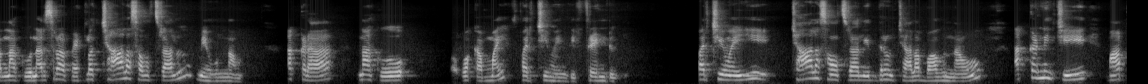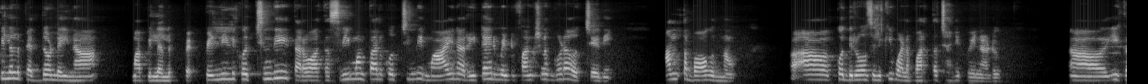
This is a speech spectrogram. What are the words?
నాకు నరసరావుపేటలో చాలా సంవత్సరాలు మేము ఉన్నాం అక్కడ నాకు ఒక అమ్మాయి పరిచయం అయింది ఫ్రెండ్. పరిచయం అయ్యి చాలా సంవత్సరాలు ఇద్దరం చాలా బాగున్నాము. అక్కడి నుంచి మా పిల్లలు పెద్దోళ్ళైనా మా పిల్లలు పె- పెళ్ళిళ్ళకి వచ్చింది తర్వాత శ్రీమంతాలకు వచ్చింది మా ఆయన రిటైర్మెంట్ ఫంక్షన్కి కూడా వచ్చేది. అంత బాగున్నాం. కొద్ది రోజులకి వాళ్ళ భర్త చనిపోయినాడు. ఇక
